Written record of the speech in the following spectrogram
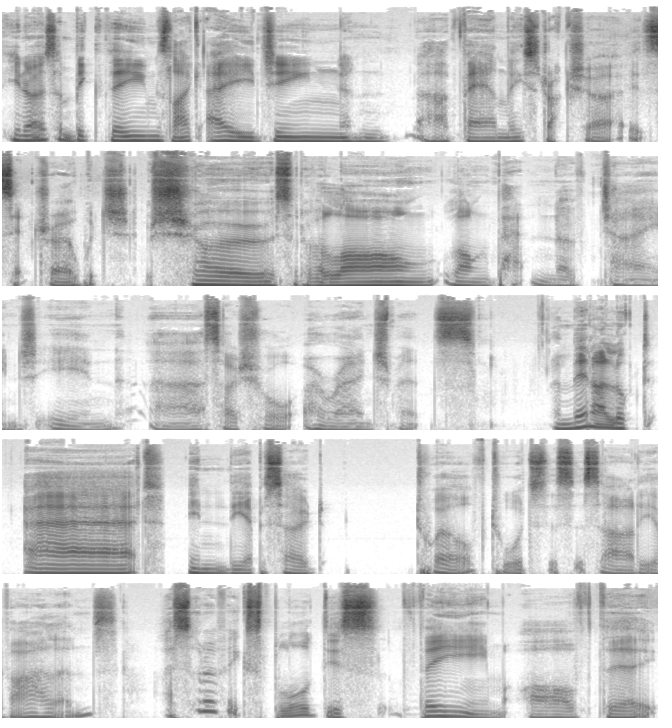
you know, some big themes like aging and uh, family structure, etc., which show sort of a long, long pattern of change in uh, social arrangements. And then I looked at in the episode 12 towards the Society of Islands, I sort of explored this theme of the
